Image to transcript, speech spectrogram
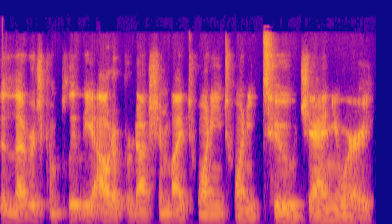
to leverage completely out of production by 2022, January.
